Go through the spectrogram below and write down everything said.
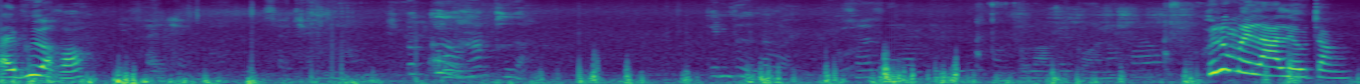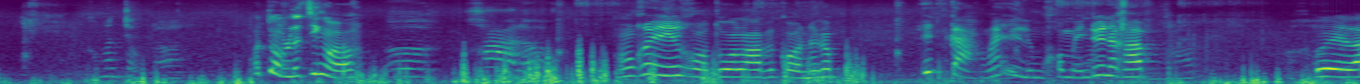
ใส่เผือกเหรอใส่แทงใส่แทงน้ำเออห้ามเผือกกินเผือกอร่อยลิของเาไปก่อนนะคะเฮ้ยทำไมลาเร็วจังก็มันจบแล้ว เขาจบแล้วจริงเหรอเออฆ่าแล้วน้องคนี้ขอตัวลาไปก่อนนะครับเล่นกากไหมอย่าลืมคอมเมนต์ด้วยนะครับเฮ้ยไล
